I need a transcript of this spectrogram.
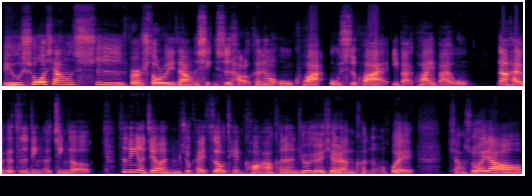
比如说像是 first story 这样的形式好了，可能有五块、五十块、一百块、一百五。那还有一个自定的金额，自定的金额你们就可以自由填空啊。可能就有一些人可能会想说要，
